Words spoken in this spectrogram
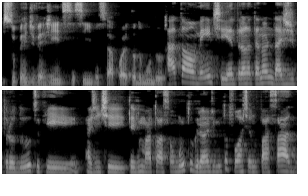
super divergentes assim você apoia todo mundo? Atualmente entrando até na unidade de produto que a gente teve uma atuação muito grande muito forte ano passado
